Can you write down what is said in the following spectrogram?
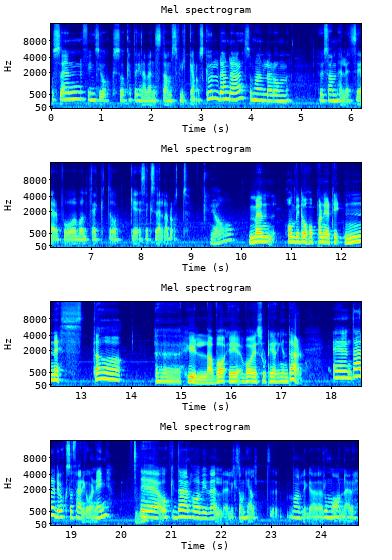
och sen finns ju också Katarina Wenstams Flickan och skulden där som handlar om hur samhället ser på våldtäkt och eh, sexuella brott. Ja, men om vi då hoppar ner till nästa eh, hylla, vad är, vad är sorteringen där? Eh, där är det också färgordning. Mm. Eh, och där har vi väl liksom helt vanliga romaner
